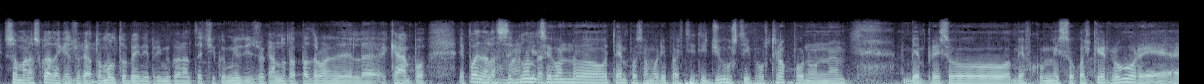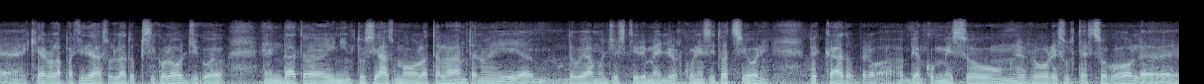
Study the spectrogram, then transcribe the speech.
Insomma, una squadra che ha giocato molto bene i primi 45 minuti, giocando da padrone del campo. E poi nella no, seconda... Nel secondo tempo siamo ripartiti giusti, purtroppo non abbiamo, preso, abbiamo commesso qualche errore, è chiaro la partita sul lato psicologico è andata in entusiasmo l'Atalanta, noi eh, dovevamo gestire meglio alcune situazioni, peccato però abbiamo commesso un errore sul terzo gol eh,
